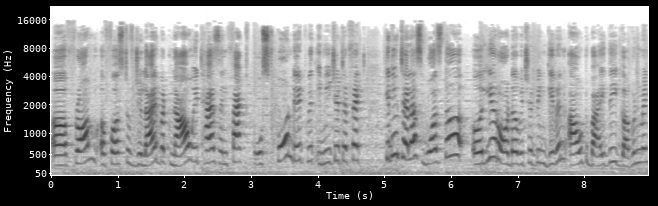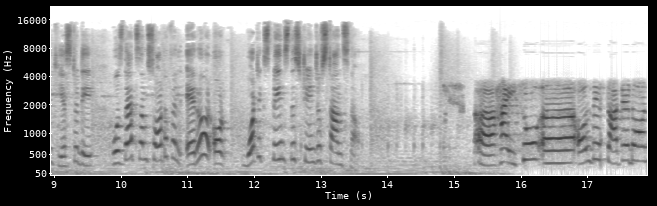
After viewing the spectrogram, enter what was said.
uh, from uh, 1st of July, but now it has in fact postponed it with immediate effect. Can you tell us, was the earlier order which had been given out by the government yesterday, was that some sort of an error or what explains this change of stance now? Uh, hi. So uh, all they started on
